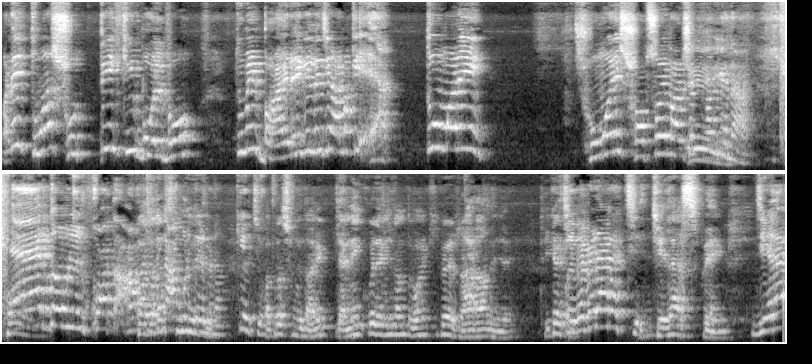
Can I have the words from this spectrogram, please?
মানে তোমার সত্যি কি বলব? তুমি বাইরে গেলে যে আমাকে এত মানে সময় সবসময় মানুষের থাকে না। একদম কথা আমার তো। না। কি হচ্ছে? কথাটা শুনে আমি প্ল্যানিং করে রেখেছিলাম তোমাকে কি করে রাগানো যায়। ঠিক আছে? ওইভাবে রাগাচ্ছি। জেলাস প্র্যাঙ্ক জেলা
